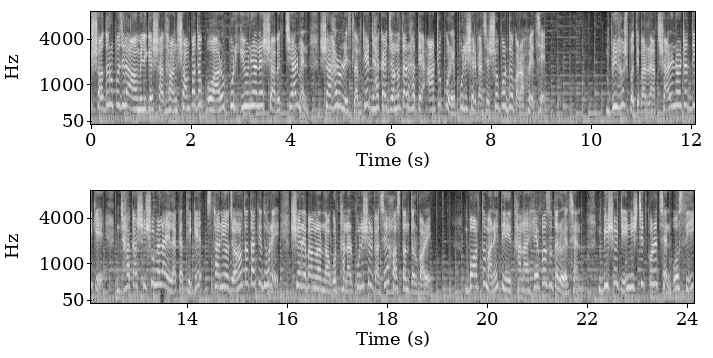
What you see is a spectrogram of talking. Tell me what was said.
সদর উপজেলা আওয়ামী লীগের সাধারণ সম্পাদক ও আরবপুর ইউনিয়নের সাবেক চেয়ারম্যান শাহরুল ইসলামকে ঢাকায় জনতার হাতে আটক করে পুলিশের কাছে সোপর্দ করা হয়েছে। বৃহস্পতিবার রাত সাড়ে নয়টার দিকে ঢাকা শিশু মেলা এলাকা থেকে স্থানীয় জনতা তাকে ধরে শেরেবাংলা নগর থানার পুলিশের কাছে হস্তান্তর করে। বর্তমানে তিনি থানা হেফাজতে রয়েছেন। বিষয়টি নিশ্চিত করেছেন ওসি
